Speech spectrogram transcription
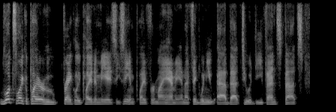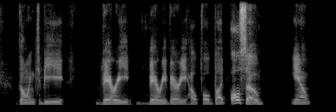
looks like a player who frankly played in the ACC and played for Miami. And I think when you add that to a defense, that's going to be very, very, very helpful. But also, you know,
